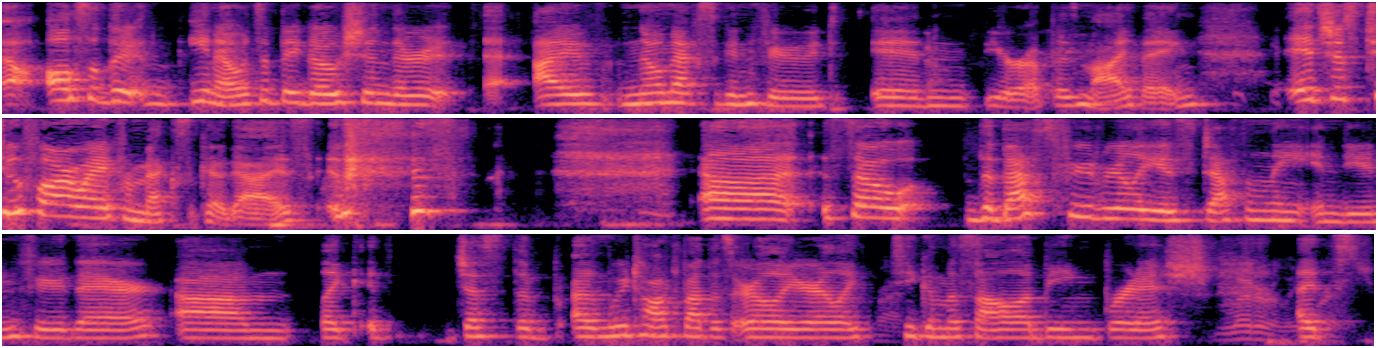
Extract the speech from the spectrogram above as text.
uh, also there, you know, it's a big ocean. There, I've no Mexican food in Europe is my thing. It's just too far away from Mexico, guys. uh, so the best food really is definitely Indian food there. Um, like it, just the uh, we talked about this earlier, like Right. tikka masala being British. literally it's-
